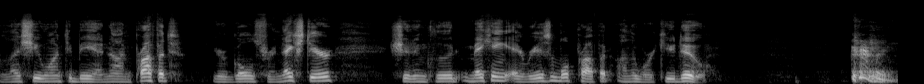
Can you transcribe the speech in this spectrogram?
Unless you want to be a nonprofit, your goals for next year should include making a reasonable profit on the work you do. to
